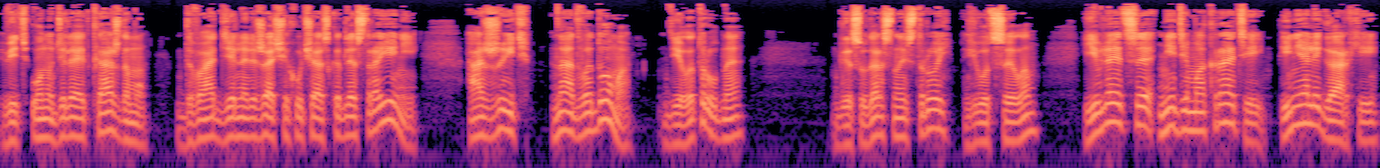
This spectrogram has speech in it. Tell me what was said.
ведь он уделяет каждому два отдельно лежащих участка для строений, а жить на два дома — дело трудное. Государственный строй, его целом, является не демократией и не олигархией,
